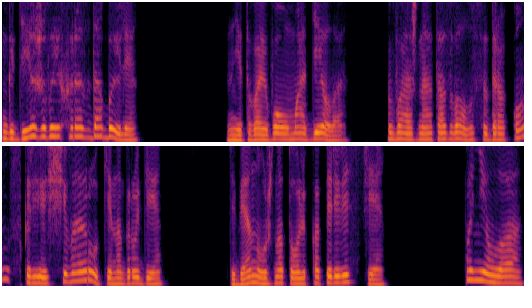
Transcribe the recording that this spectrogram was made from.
Где же вы их раздобыли?» «Не твоего ума дело», — важно отозвался дракон, скрещивая руки на груди. «Тебе нужно только перевести». «Поняла»,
